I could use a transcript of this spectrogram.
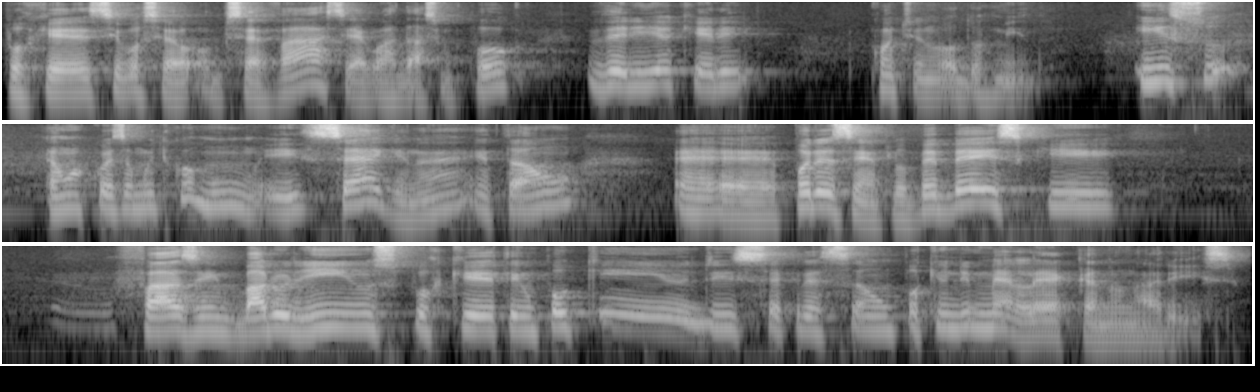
Porque se você observasse e aguardasse um pouco, veria que ele continuou dormindo. Isso é uma coisa muito comum e segue, né? Então, é, por exemplo, bebês que fazem barulhinhos porque tem um pouquinho de secreção, um pouquinho de meleca no nariz.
